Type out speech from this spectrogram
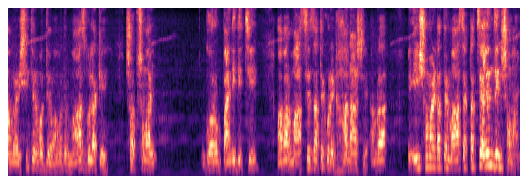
আমরা এই শীতের মধ্যেও আমাদের মাছগুলাকে সব সময় গরম পানি দিচ্ছি। আবার মাছে যাতে করে ঘা না আসে। আমরা এই সময়টাতে মাছ একটা চ্যালেঞ্জিং সময়,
